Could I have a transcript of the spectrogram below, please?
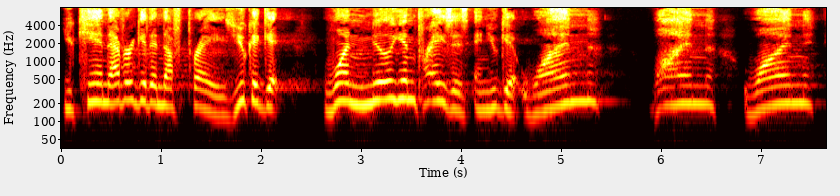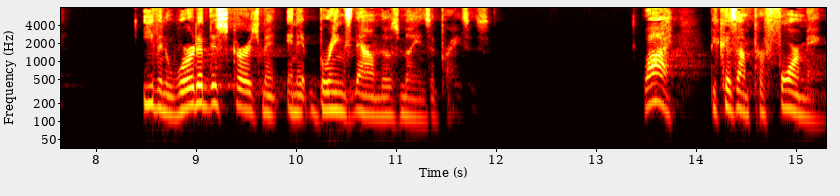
You can never get enough praise. You could get one million praises and you get one, one, one, even word of discouragement and it brings down those millions of praises. Why? Because I'm performing.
